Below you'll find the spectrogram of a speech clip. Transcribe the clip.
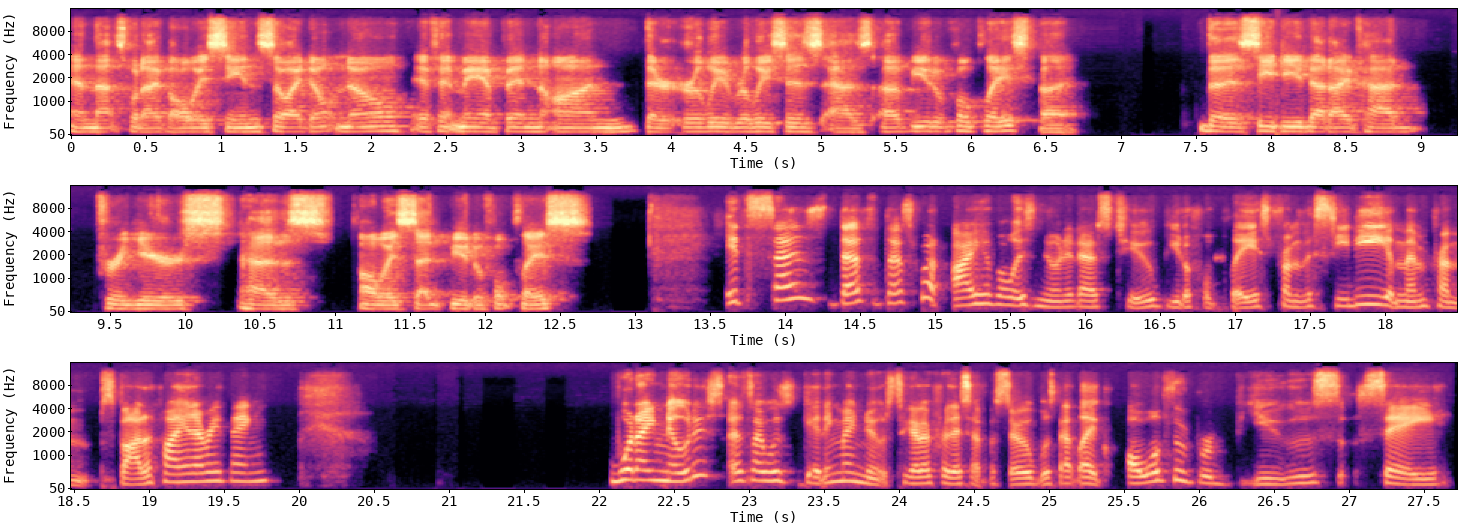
and that's what I've always seen. So I don't know if it may have been on their early releases as a beautiful place, but the CD that I've had for years has always said beautiful place. It says that's that's what I have always known it as too. Beautiful place from the CD and then from Spotify and everything. What I noticed as I was getting my notes together for this episode was that like all of the reviews say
